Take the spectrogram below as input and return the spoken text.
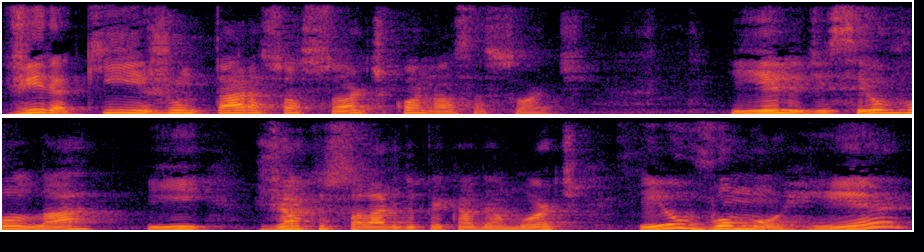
vir aqui e juntar a sua sorte com a nossa sorte. E ele disse: Eu vou lá e, já que o salário do pecado é a morte, eu vou morrer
